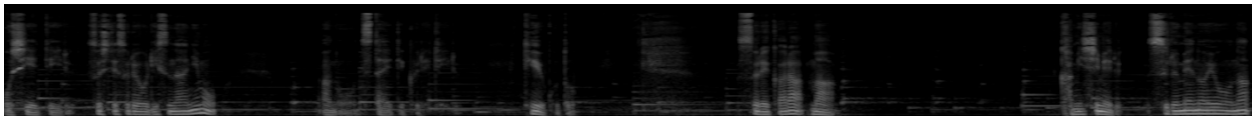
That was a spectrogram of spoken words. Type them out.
教えている。そしてそれをリスナーにもあの伝えてくれている。っていうこと。それからまあ噛みしめる。スルメのような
